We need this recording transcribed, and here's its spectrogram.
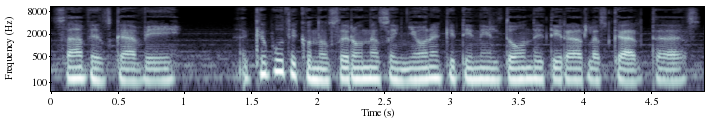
Sabes, Gaby, acabo de conocer a una señora que tiene el don de tirar las cartas.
